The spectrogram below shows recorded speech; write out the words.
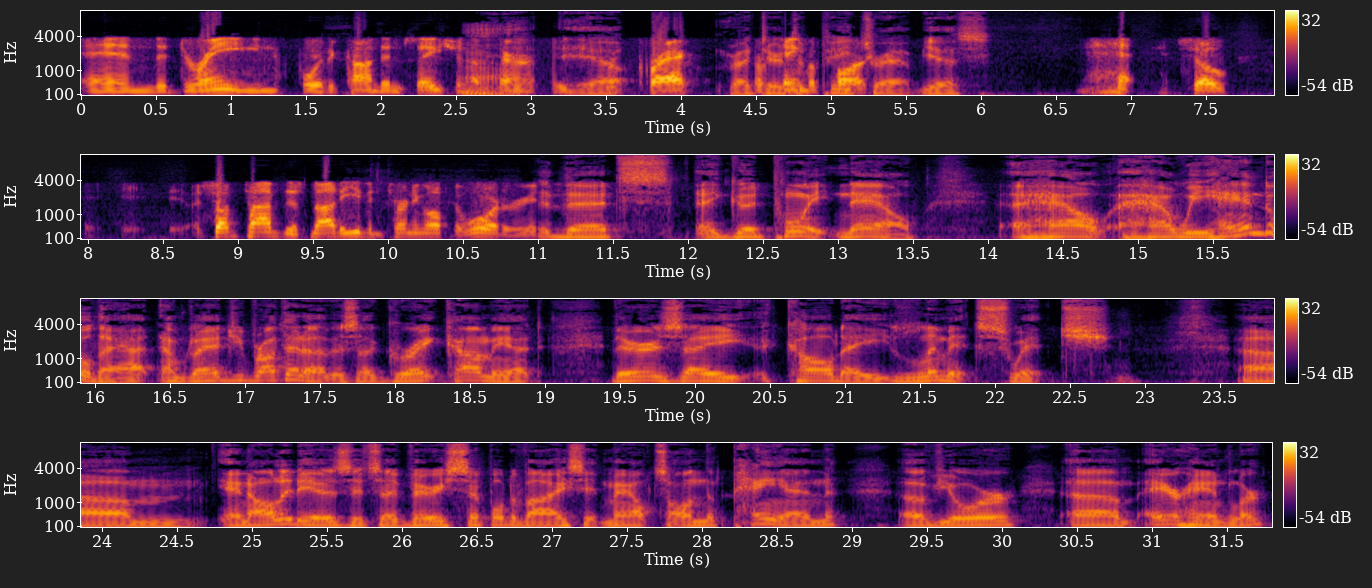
and the drain for the condensation apparently yeah. cracked Right or there at came the P apart. trap. Yes. so sometimes it's not even turning off the water. It, That's a good point. Now, uh, how how we handle that? I'm glad you brought that up. It's a great comment. There's a called a limit switch. Um, and all it is, it's a very simple device. It mounts on the pan of your um, air handler.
